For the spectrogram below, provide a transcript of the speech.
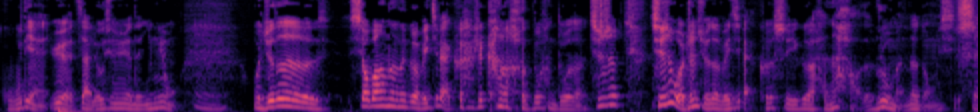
古典乐在流行乐的应用，嗯我觉得肖邦的那个维基百科还是看了很多很多的。其实，其实我真觉得维基百科是一个很好的入门的东西。是。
